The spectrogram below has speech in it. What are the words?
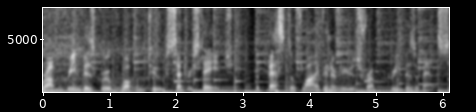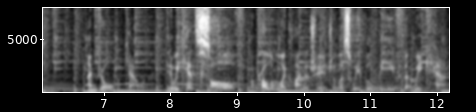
From GreenBiz Group, welcome to Center Stage, the best of live interviews from GreenBiz events. I'm Joel Makower. You know, we can't solve a problem like climate change unless we believe that we can.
